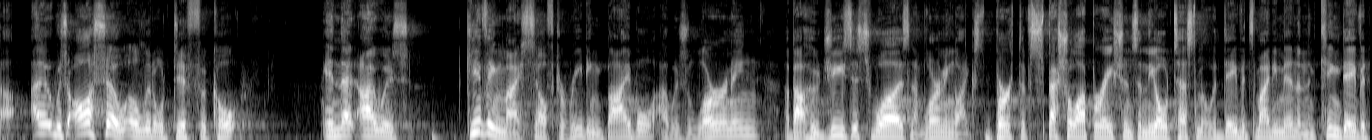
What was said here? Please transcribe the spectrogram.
uh, it was also a little difficult in that I was giving myself to reading Bible, I was learning about who Jesus was, and I'm learning like birth of special operations in the Old Testament with David's mighty men, and then King David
